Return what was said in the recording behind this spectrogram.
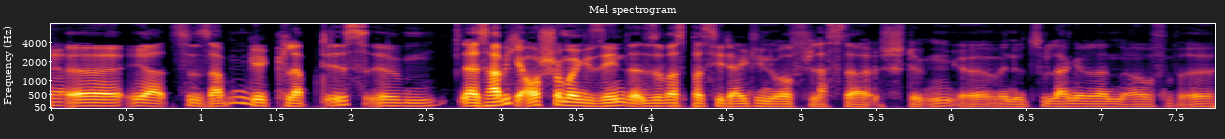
ja. Äh, ja. zusammengeklappt ist. Ähm, das habe ich auch schon mal gesehen. Sowas passiert eigentlich nur auf Pflasterstücken. Äh, wenn du zu lange dann auf, äh,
